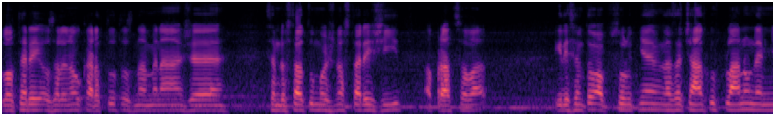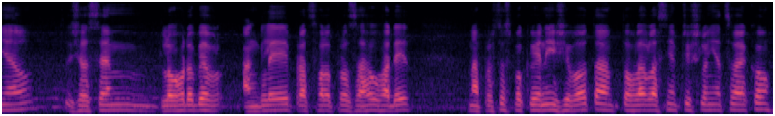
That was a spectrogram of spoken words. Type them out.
loterii o zelenou kartu, to znamená, že jsem dostal tu možnost tady žít a pracovat. I když jsem to absolutně na začátku v plánu neměl, žil jsem dlouhodobě v Anglii, pracoval pro Zahu Hadid, naprosto spokojený život a tohle vlastně přišlo něco jako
